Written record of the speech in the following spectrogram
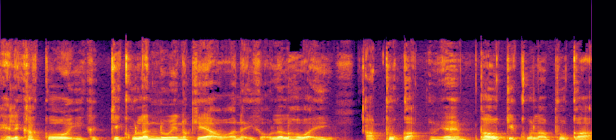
hele kākou i ke kulanui no ke aʻo ʻana i ka ʻōlelo Hawaiʻi, a puka, e, pau ke kula puka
